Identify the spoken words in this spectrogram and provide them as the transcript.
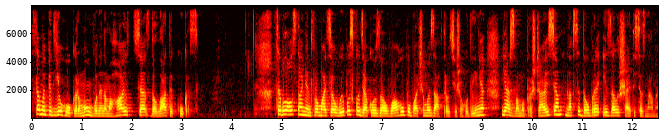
Саме під його кермом вони намагаються здолати Кукес. Це була остання інформація у випуску. Дякую за увагу. Побачимось завтра у цій же годині. Я ж з вами прощаюся. На все добре і залишайтеся з нами.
